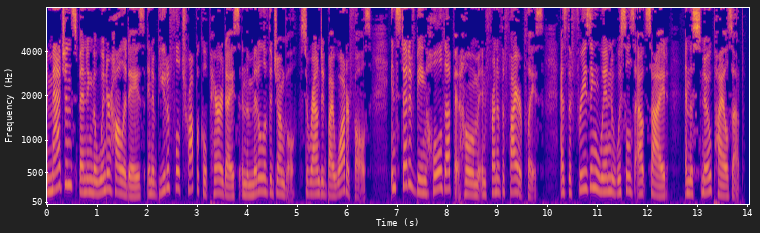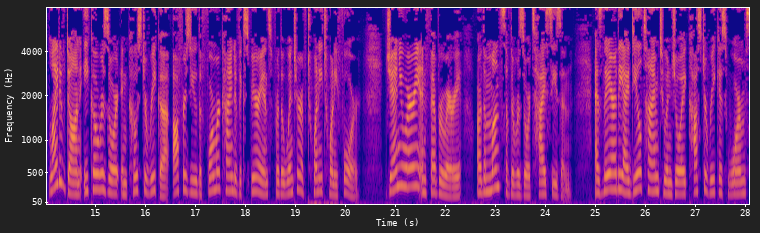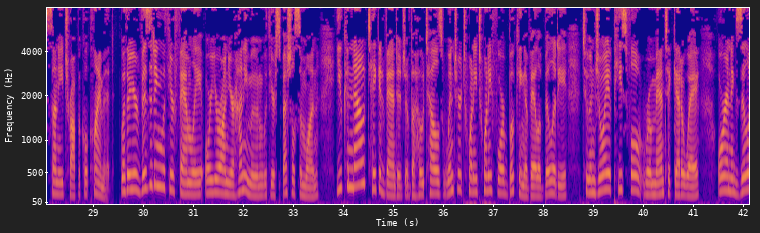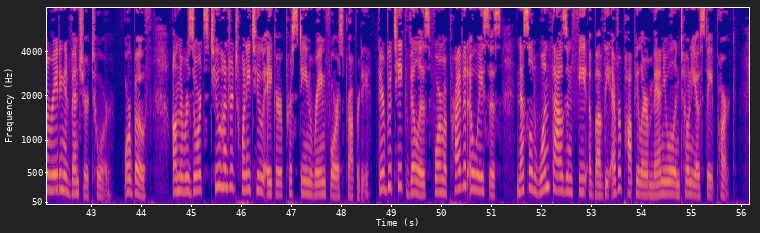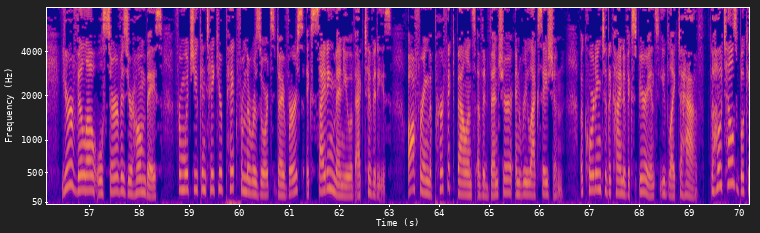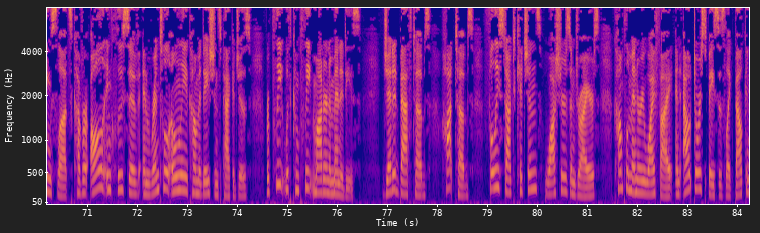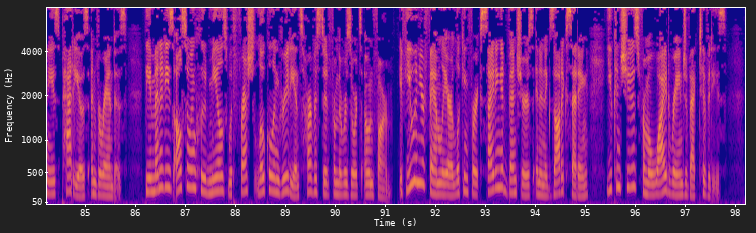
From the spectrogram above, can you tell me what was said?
Imagine spending the winter holidays in a beautiful tropical paradise in the middle of the jungle, surrounded by waterfalls, instead of being holed up at home in front of the fireplace, as the freezing wind whistles outside and the snow piles up. Light of Dawn Eco Resort in Costa Rica offers you the former kind of experience for the winter of 2024. January and February are the months of the resort's high season, as they are the ideal time to enjoy Costa Rica's warm, sunny tropical climate. Whether you're visiting with your family or you're on your honeymoon with your special someone, you can now take advantage of the hotel's winter 2024 booking availability to enjoy a peaceful, romantic getaway or an exhilarating adventure tour or both, on the resort's 222 acre pristine rainforest property. Their boutique villas form a private oasis nestled 1,000 feet above the ever popular Manuel Antonio State Park. Your villa will serve as your home base from which you can take your pick from the resort's diverse, exciting menu of activities, offering the perfect balance of adventure and relaxation, according to the kind of experience you'd like to have. The hotel's booking slots cover all inclusive and rental only accommodations packages, replete with complete modern amenities jetted bathtubs, hot tubs, fully stocked kitchens, washers and dryers, complimentary Wi-Fi, and outdoor spaces like balconies, patios, and verandas. The amenities also include meals with fresh, local ingredients harvested from the resort's own farm. If you and your family are looking for exciting adventures in an exotic setting, you can choose from a wide range of activities.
